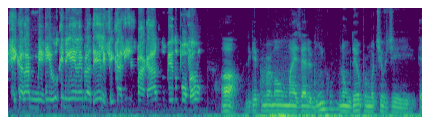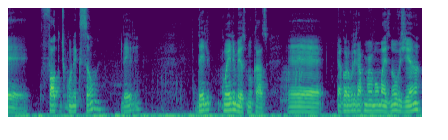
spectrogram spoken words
fica lá meio que ninguém lembra dele, fica ali esmagado no meio do povão. Ó, liguei pro meu irmão mais velho, Lincoln. Não deu por motivo de é, falta de conexão né, dele. Dele com ele mesmo, no caso. É, agora eu vou ligar pro meu irmão mais novo, Jean,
